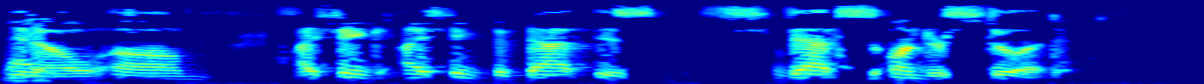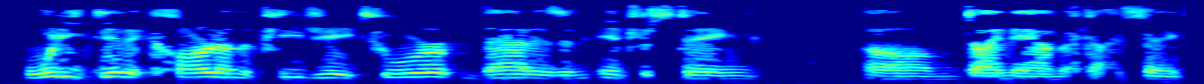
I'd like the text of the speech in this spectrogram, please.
Right. You know. Um, I think I think that that is that's understood. What he did at cart on the PGA Tour, that is an interesting um, dynamic, I think,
